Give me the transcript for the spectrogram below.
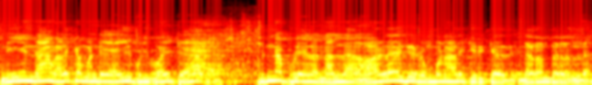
நீயும் தான் வளர்க்க மண்டையாகி இப்படி போயிட்ட. சின்ன பிள்ளையில நல்லா அழகு ரொம்ப நாளைக்கு இருக்காது நிரந்தரம் இல்லை.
